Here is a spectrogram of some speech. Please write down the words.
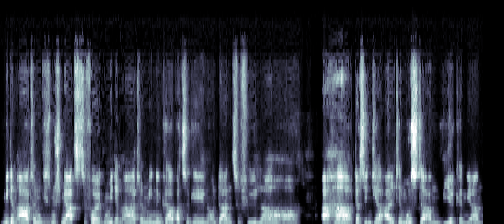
mit dem Atem diesem Schmerz zu folgen, mit dem Atem in den Körper zu gehen und dann zu fühlen, ah, aha, das sind ja alte Muster am Wirken, ja.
